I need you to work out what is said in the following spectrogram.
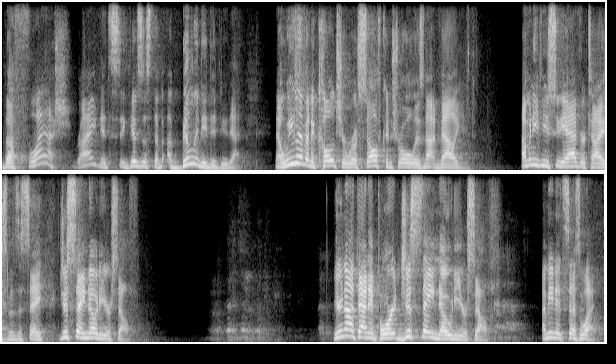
The flesh, right? It's, it gives us the ability to do that. Now, we live in a culture where self control is not valued. How many of you see advertisements that say, just say no to yourself? You're not that important, just say no to yourself. I mean, it says what?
